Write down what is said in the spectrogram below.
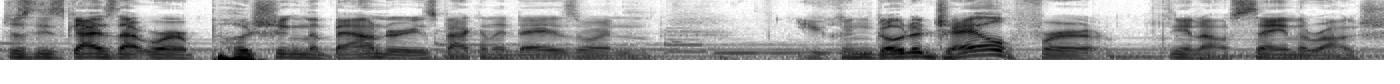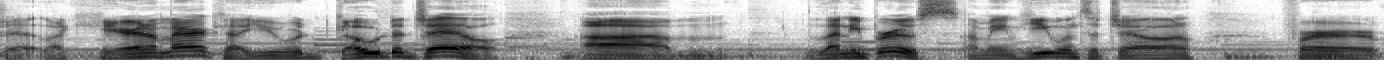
just these guys that were pushing the boundaries back in the days when you can go to jail for you know saying the wrong shit. Like here in America, you would go to jail. Um, Lenny Bruce, I mean, he went to jail for.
